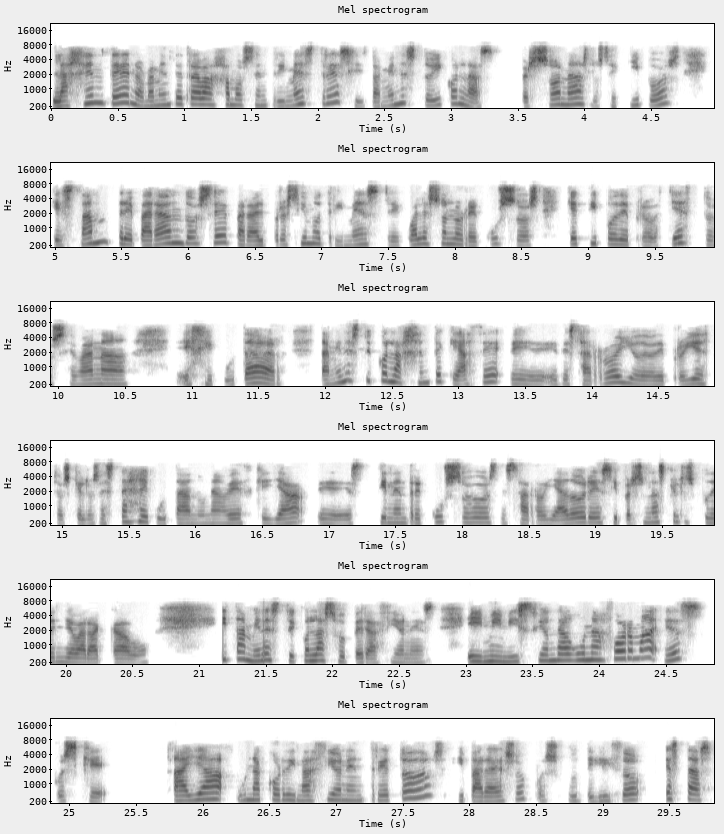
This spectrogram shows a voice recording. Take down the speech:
La gente, normalmente trabajamos en trimestres y también estoy con las personas, los equipos que están preparándose para el próximo trimestre, cuáles son los recursos, qué tipo de proyectos se van a ejecutar. También estoy con la gente que hace eh, desarrollo de proyectos, que los está ejecutando una vez que ya eh, tienen recursos, desarrolladores y personas que los pueden llevar a cabo. Y también estoy con las operaciones y mi misión de alguna forma es pues que haya una coordinación entre todos y para eso pues utilizo estas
